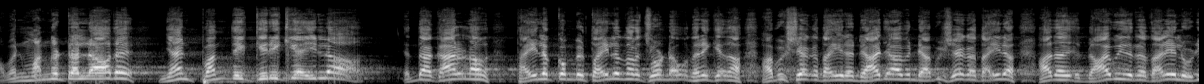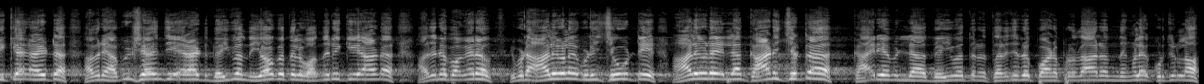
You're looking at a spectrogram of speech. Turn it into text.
അവൻ വന്നിട്ടല്ലാതെ ഞാൻ പന്തിക്കിരിക്കുകയില്ല. എന്താ കാരണം? തൈലക്കൊമ്പിൽ തൈലം നിറച്ചുകൊണ്ട് വന്നിരിക്കുന്ന അഭിഷേക തൈലം രാജാവിന്റെ അഭിഷേക തൈലം. അത് ദാവീദിന്റെ തലയിൽ ഒഴിക്കാനായിട്ട് അവനെ അഭിഷേകം ചെയ്യാനായിട്ട് ദൈവ നിയോഗത്തിൽ വന്നിരിക്കുകയാണ്. അതിന് പകരം ഇവിടെ ആളുകളെ വിളിച്ചുകൂട്ടി ആളുകളെ എല്ലാം കാണിച്ചിട്ട് കാര്യമില്ല. ദൈവത്തിന്റെ തിരഞ്ഞെടുപ്പാണ് പ്രധാനം. നിങ്ങളെക്കുറിച്ചുള്ള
